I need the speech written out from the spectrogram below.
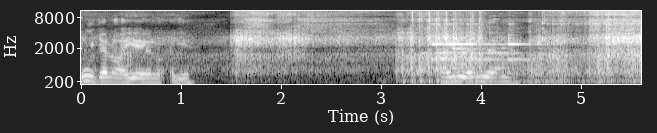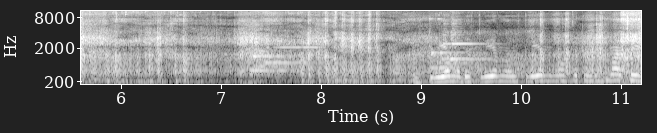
Uy, ya lo hallé, ya lo hallé. Ahí, ahí, ahí. Destruyamos, destruyamos, destruyamos, no que nos maten.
